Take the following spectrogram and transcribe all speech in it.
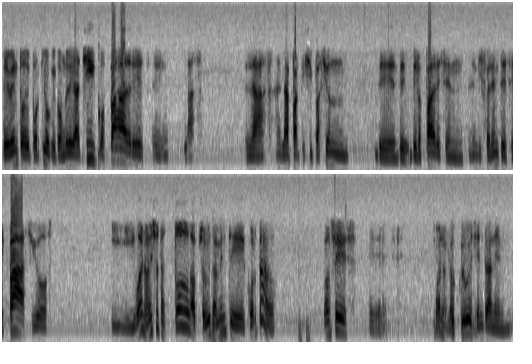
evento deportivo que congrega chicos, padres, eh, las, las, la participación de, de, los padres en, diferentes espacios. Y bueno, eso está todo absolutamente cortado. Entonces, eh, bueno, los clubes entran en,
